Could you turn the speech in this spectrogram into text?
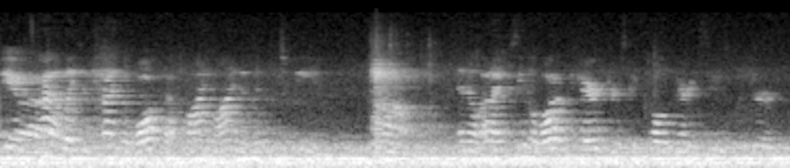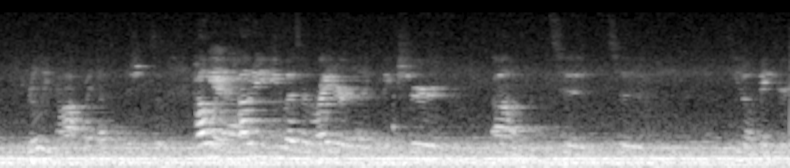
It's kind of like you're trying to walk that fine line of in between. Um, and, and I've seen a lot of characters get called Mary Sue, but they're really not by definition. So how, Yeah. how do you as a writer like make sure um, to, to you know make your,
